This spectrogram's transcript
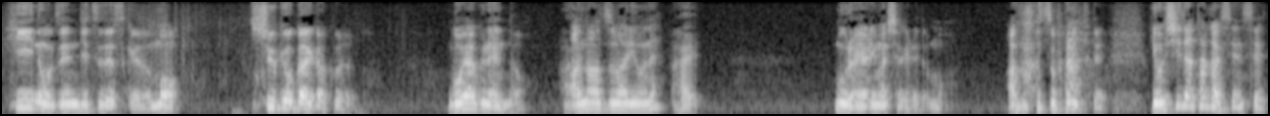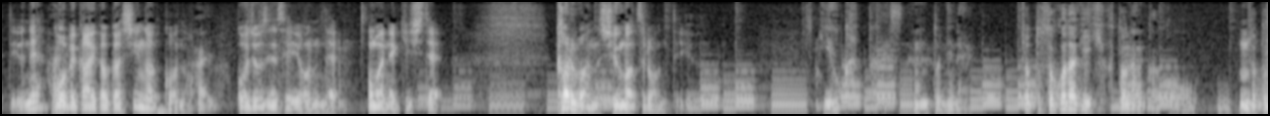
日の前日ですけれども宗教改革500年のはい。あの集まりをね、はい。僕らやりましたけれどもあの集まりって吉田隆先生っていうねはい。神戸改革発信学校のはい。校長先生呼んでお招きしてカルバンの終末論っていうよかったですね。本当にね。ちょっとそこだけ聞くとなんかこう、うん。ちょっと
